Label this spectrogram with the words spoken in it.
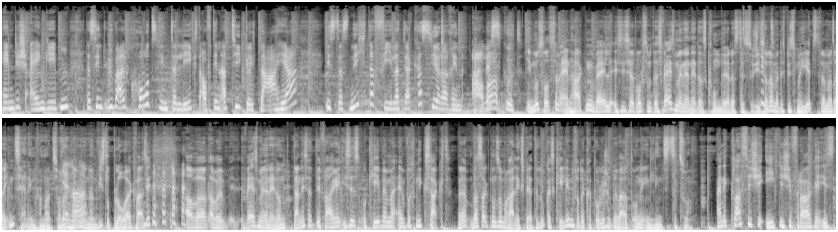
händisch eingeben. Da sind überall Codes hinterlegt auf den Artikel. Daher ist das nicht der Fehler der Kassiererin. Alles Aber gut. ich muss trotzdem einhaken, weil es ist ja trotzdem, das weiß man ja nicht als Kunde, ja, dass das so ist, Stimmt. oder? Das wissen wir jetzt, wenn wir da Insider-Informationen Genau. haben, einen Whistleblower quasi. aber, aber weiß man ja nicht. Und dann ist halt die Frage, ist es okay, wenn man einfach nichts sagt? Was sagt unser Moralexperte Lukas Kehlin von der katholischen Privatuni in Linz dazu? Eine klassische ethische Frage ist,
